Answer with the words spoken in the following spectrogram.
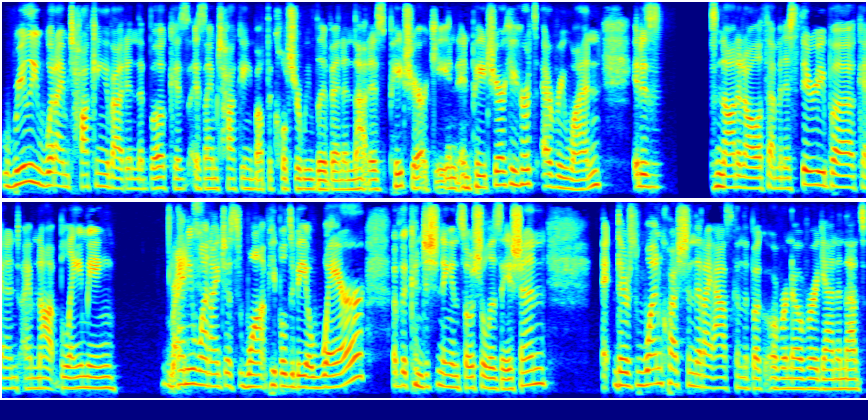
really what I'm talking about in the book is as I'm talking about the culture we live in, and that is patriarchy. And, and patriarchy hurts everyone. It is not at all a feminist theory book, and I'm not blaming Right. anyone. I just want people to be aware of the conditioning and socialization. There's one question that I ask in the book over and over again, and that's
